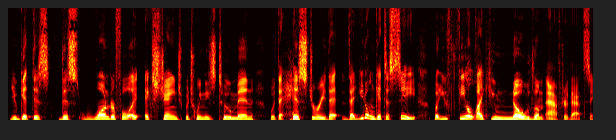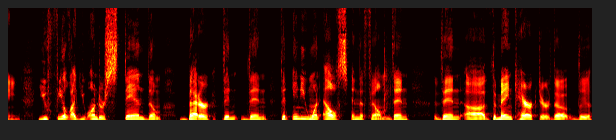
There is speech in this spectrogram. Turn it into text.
you get this this wonderful exchange between these two men with a history that that you don't get to see, but you feel like you know them after that scene. You feel like you understand them better than than than anyone else in the film. Than than uh the main character, the the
